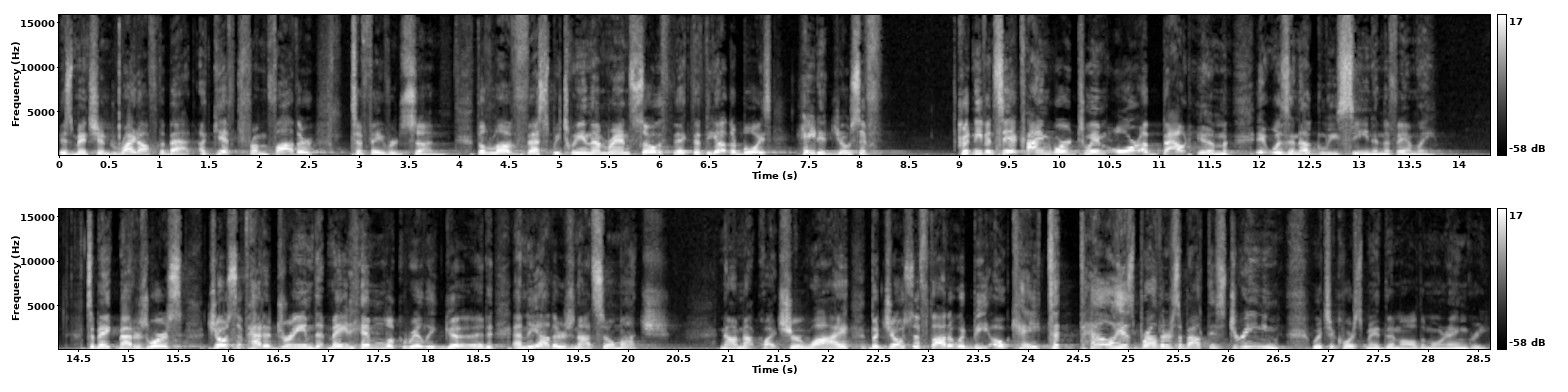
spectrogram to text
is mentioned right off the bat a gift from father to favored son. The love fest between them ran so thick that the other boys hated Joseph couldn't even say a kind word to him or about him. It was an ugly scene in the family. To make matters worse, Joseph had a dream that made him look really good and the others not so much. Now, I'm not quite sure why, but Joseph thought it would be okay to tell his brothers about this dream, which of course made them all the more angry.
